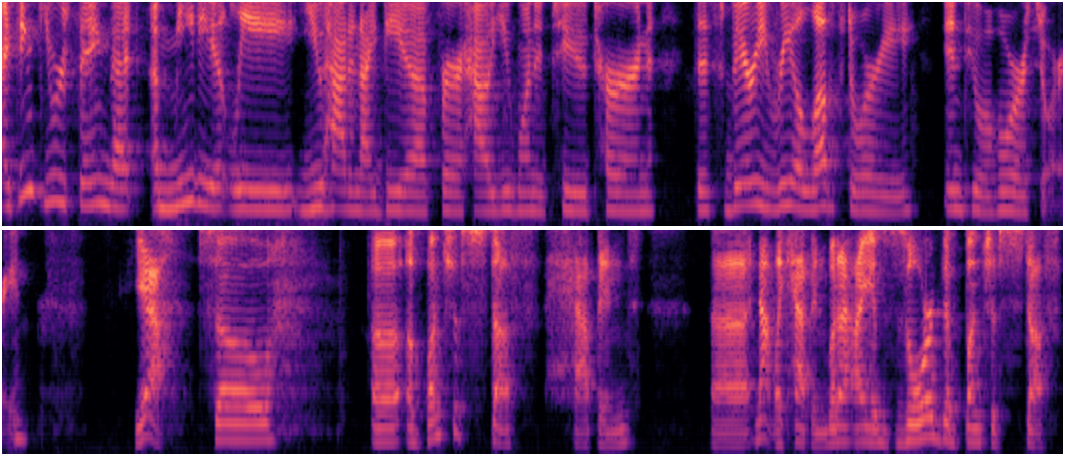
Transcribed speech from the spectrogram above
I think you were saying that immediately you had an idea for how you wanted to turn this very real love story into a horror story. Yeah. So uh, a bunch of stuff happened. Uh, not like happened, but I, I absorbed a bunch of stuff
